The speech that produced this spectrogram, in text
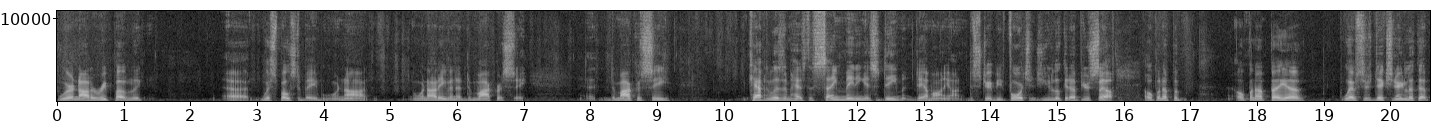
We are not a republic, uh, we're supposed to be, but we're not. We're not even a democracy. Uh, democracy, capitalism has the same meaning as demon, daimonion, distribute fortunes. You look it up yourself. Open up a, open up a uh, Webster's dictionary. Look up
